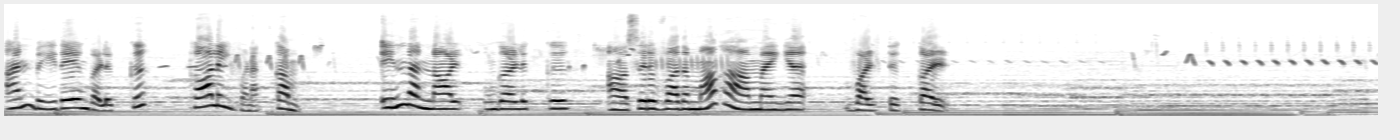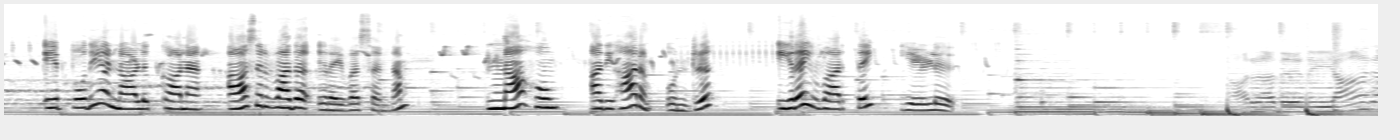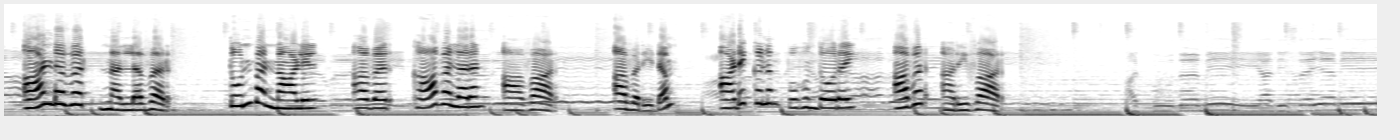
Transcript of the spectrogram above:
அன்பு இதயங்களுக்கு காலை வணக்கம். இந்த நாள் உங்களுக்கு ஆசீர்வாதமாக அமைய வாழ்த்துக்கள். இப்புதிய நாளுக்கான ஆசிர்வாத இறைவசனம் நாகும் அதிகாரம் ஒன்று இறை வார்த்தை ஏழு. ஆண்டவர் நல்லவர். துன்ப நாளில் அவர் காவலரன் ஆவார். அவரிடம் அடைக்கலம் புகுந்தோரை அவர் அறிவார். அற்புதமே அதிசயமே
